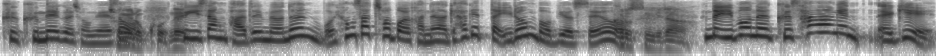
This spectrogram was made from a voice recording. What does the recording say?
그 금액을 정해서 정해놓고 네. 그 이상 받으면은 뭐 형사처벌 가능하게 하겠다 이런 법이었어요. 그렇습니다. 근데 이번에 그 상한액이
